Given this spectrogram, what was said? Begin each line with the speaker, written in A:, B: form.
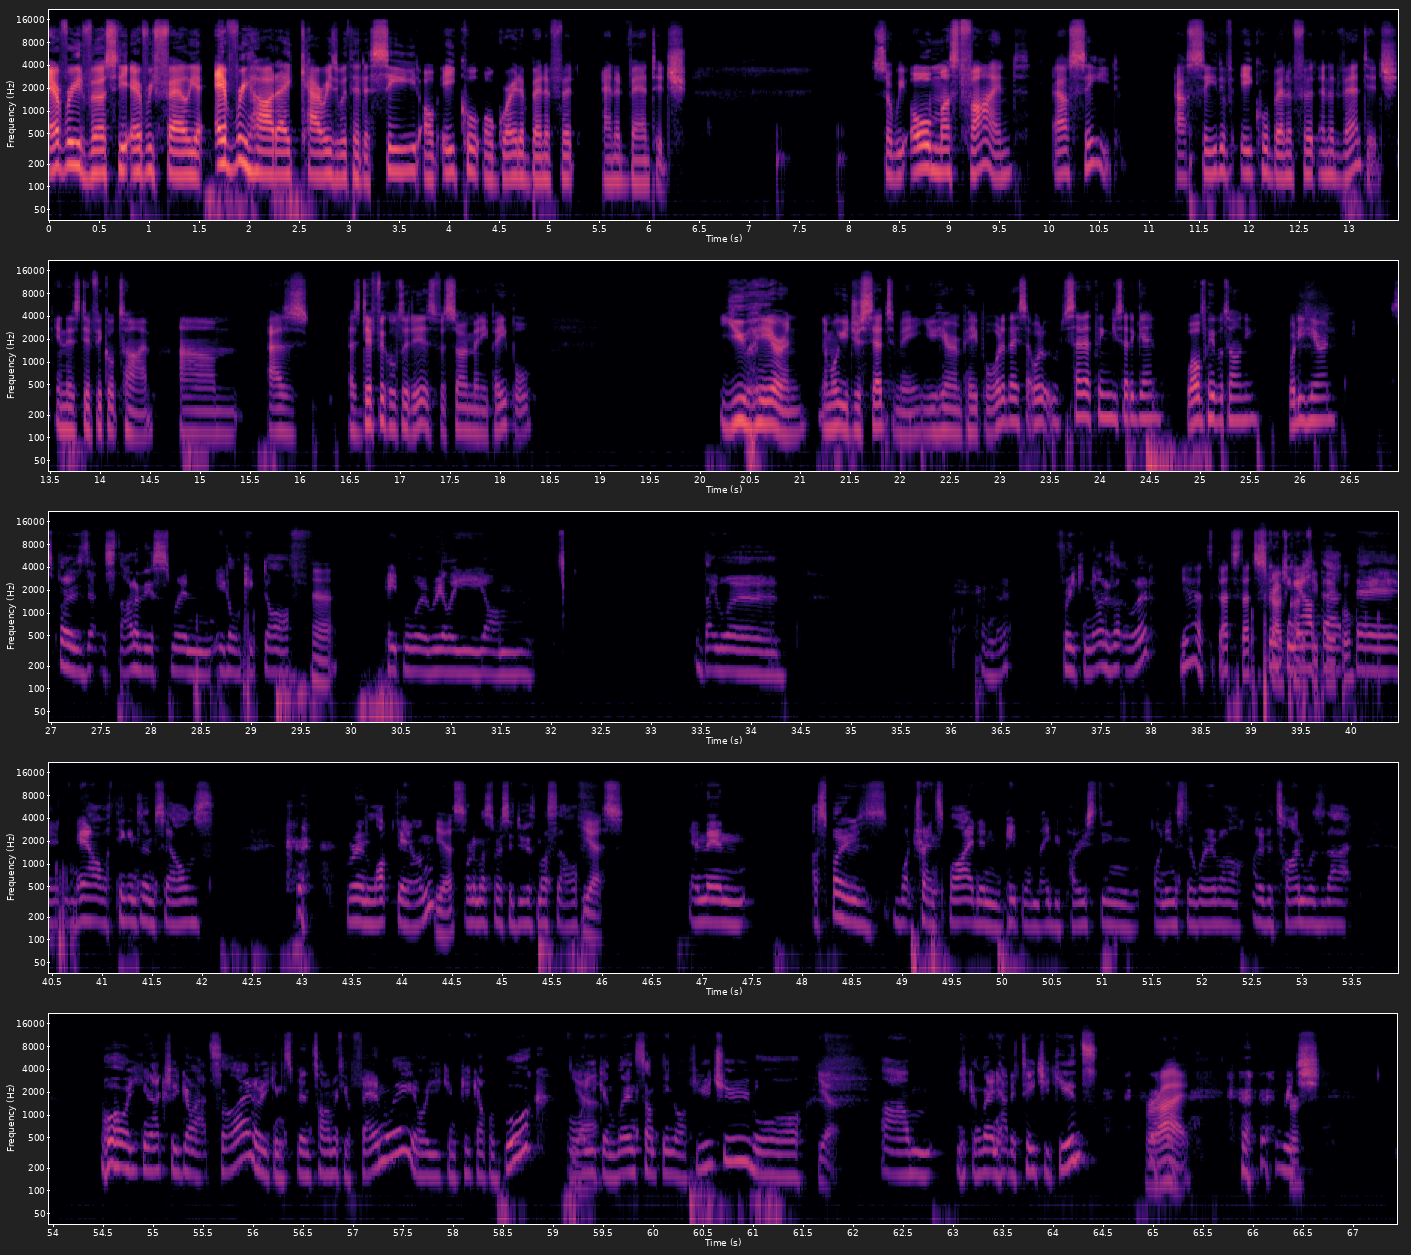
A: Every adversity, every failure, every heartache carries with it a seed of equal or greater benefit and advantage. So we all must find our seed, our seed of equal benefit and advantage in this difficult time. Um, as as difficult it is for so many people, you hearing and what you just said to me, you hearing people. What did they say? What say that thing you said again? What were people telling you? What are you hearing?
B: I suppose at the start of this, when it all kicked off,
A: Yeah.
B: people were really um, they were I don't know, freaking out. Is that the word?
A: Yeah, that's that's that
B: freaking out that
A: people.
B: they're now thinking to themselves, "We're in lockdown.
A: Yes.
B: What am I supposed to do with myself?"
A: Yes.
B: And then I suppose what transpired and people were maybe posting on Insta wherever over time was that, oh, you can actually go outside or you can spend time with your family or you can pick up a book or
A: Yeah.
B: you can learn something off YouTube or
A: Yeah.
B: um, you can learn how to teach your kids,
A: Right.
B: which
